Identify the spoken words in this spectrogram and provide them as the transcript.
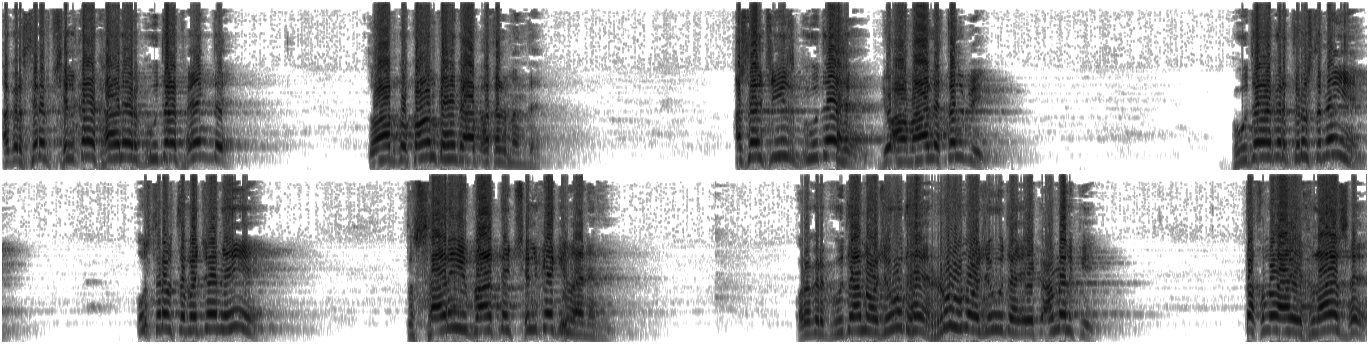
اگر صرف چھلکا کھا لیں اور گودا پھینک دیں۔ تو آپ کو کون کہیں گا آپ عقل مند ہیں؟ اصل چیز گودا ہے، جو اعمال قلبی۔ گودا اگر درست نہیں ہے، اس طرف توجہ نہیں ہے، تو ساری باتیں چھلکے کی مانے تھے اور اگر گودا موجود ہے، روح موجود ہے، ایک عمل کی تخوا ہے اخلاص ہے،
